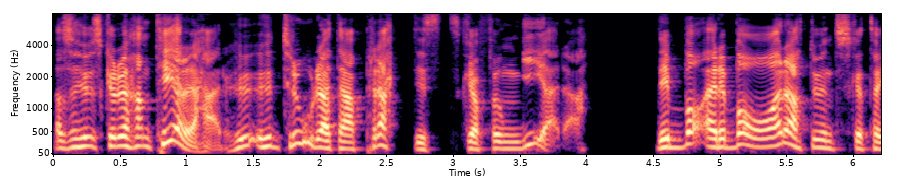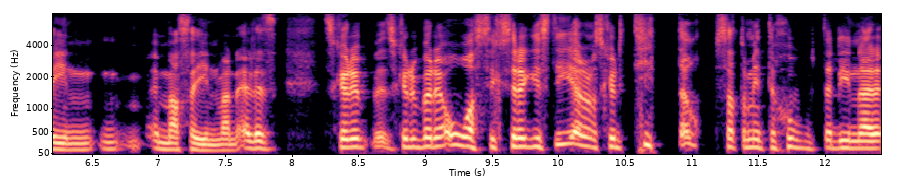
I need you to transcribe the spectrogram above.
Alltså hur ska du hantera det här? Hur, hur tror du att det här praktiskt ska fungera? Det är, ba, är det bara att du inte ska ta in en massa invandrare? Eller ska du, ska du börja åsiktsregistrera dem? Ska du titta upp så att de inte hotar dina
